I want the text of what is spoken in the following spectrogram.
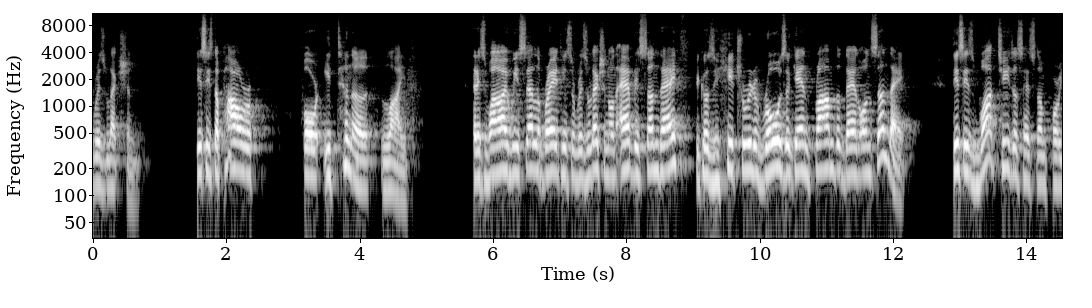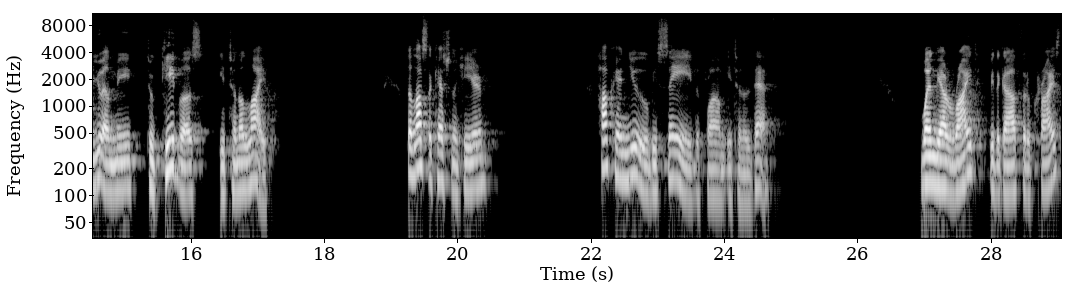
resurrection. This is the power for eternal life. That is why we celebrate his resurrection on every Sunday because he truly rose again from the dead on Sunday. This is what Jesus has done for you and me to give us eternal life. The last question here how can you be saved from eternal death? When we are right with God through Christ,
